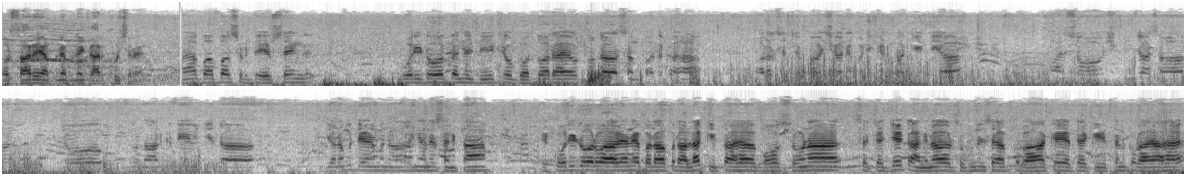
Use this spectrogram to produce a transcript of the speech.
ਔਰ ਸਾਰੇ ਆਪਣੇ ਆਪਣੇ ਘਰ ਖੁਸ਼ ਰਹਿਣ। ਮੈਂ ਬਾਬਾ ਸੁਖਦੇਵ ਸਿੰਘ ਕੋਰੀਡੋਰ ਦੇ ਨਜ਼ਦੀਕ ਜੋ ਗੁਰਦੁਆਰਾ ਹੈ, ਉੱਥੋਂ ਦਾ ਸੰਪਾਦਕ ਹਾਂ। ਮਹਾਰਾਜ ਸੱਚੇ ਪਾਤਸ਼ਾਹ ਨੇ ਬੜੀ ਕਿਰਪਾ ਕੀਤੀ ਆ। 556 ਸਾਲ ਜੋ ਗੁਰੂ ਨਾਨਕ ਦੇਵ ਜੀ ਦਾ ਜਨਮ ਦਿਨ ਮਨਾ ਰਹੀਆਂ ਨੇ ਸੰਗਤਾਂ ਇਹ ਕੋਰੀਡੋਰ ਵਾਲਿਆਂ ਨੇ ਬੜਾ ਉਪਰਾਲਾ ਕੀਤਾ ਹੈ। ਬਹੁਤ ਸੋਹਣਾ, ਸੁਚੱਜੇ ਢੰਗ ਨਾਲ ਸੁਖਮਨੀ ਸਾਹਿਬ ਕਰਵਾ ਕੇ ਅਤੇ ਕੀਰਤਨ ਕਰਾਇਆ ਹੈ।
